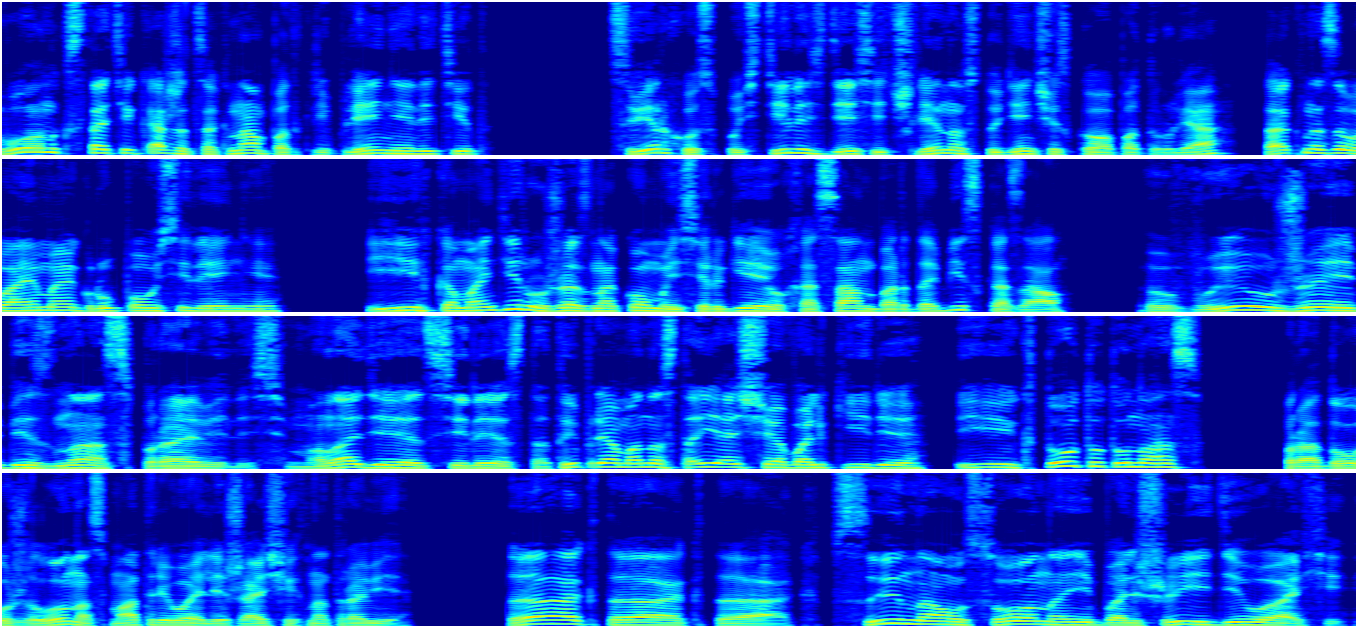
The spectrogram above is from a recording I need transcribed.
Вон, кстати, кажется, к нам подкрепление летит. Сверху спустились 10 членов студенческого патруля, так называемая группа усиления. И их командир, уже знакомый Сергею Хасан Бардаби, сказал, «Вы уже и без нас справились. Молодец, Селеста, ты прямо настоящая валькирия. И кто тут у нас?» Продолжил он, осматривая лежащих на траве. «Так, так, так, псы Наусона и большие девахи.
